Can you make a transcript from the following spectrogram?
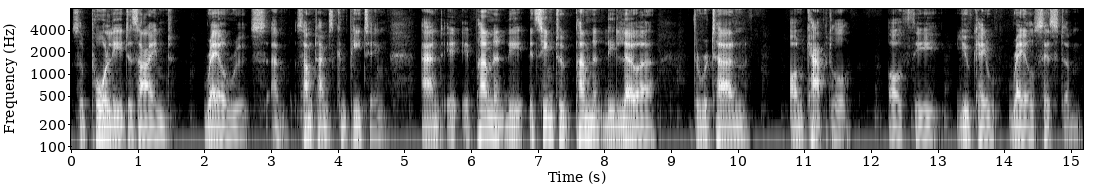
sort of poorly designed rail routes, um, sometimes competing, and it, it permanently it seemed to permanently lower the return on capital of the UK rail system.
